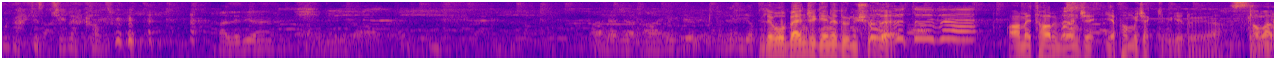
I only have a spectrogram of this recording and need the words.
Burada herkes bir şeyler kaldırıyor. Hallediyor ha. Levo bence gene dönüşür de Tövbe tövbe. Ahmet abi bence yapamayacak gibi geliyor ya. Salar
